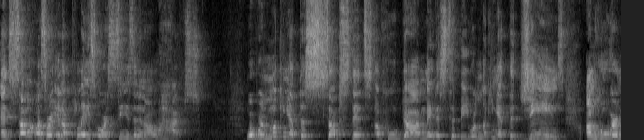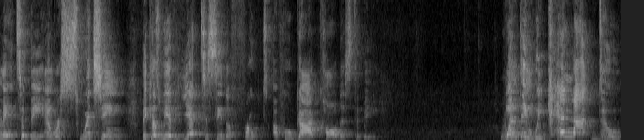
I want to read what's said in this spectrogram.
And some of us are in a place or a season in our lives where we're looking at the substance of who God made us to be. We're looking at the genes on who we're made to be, and we're switching because we have yet to see the fruit of who God called us to be. One thing we cannot do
